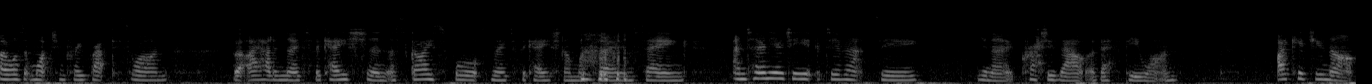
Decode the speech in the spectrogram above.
I wasn't watching free practice one, but I had a notification, a Sky Sports notification on my phone saying Antonio Gi- Giovinazzi, you know, crashes out of FP1. I kid you not.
